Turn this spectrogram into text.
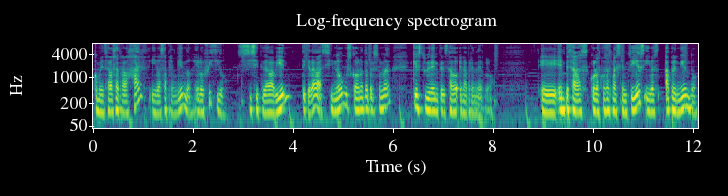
comenzabas a trabajar y vas aprendiendo el oficio. Si se te daba bien, te quedabas. Si no, buscaba otra persona que estuviera interesado en aprenderlo. Eh, empezabas con las cosas más sencillas y ibas aprendiendo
